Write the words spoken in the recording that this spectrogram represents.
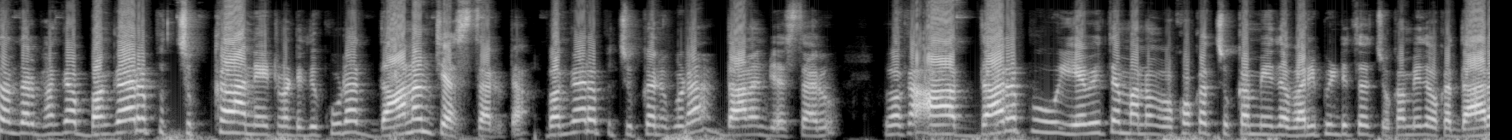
సందర్భంగా బంగారపు చుక్క అనేటువంటిది కూడా దానం చేస్తారట. బంగారపు చుక్కను కూడా దానం చేస్తారు. ఒక ఆ దారపు ఏవైతే మనం ఒక్కొక్క చుక్క మీద వరిపిండితో చుక్క మీద ఒక దార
